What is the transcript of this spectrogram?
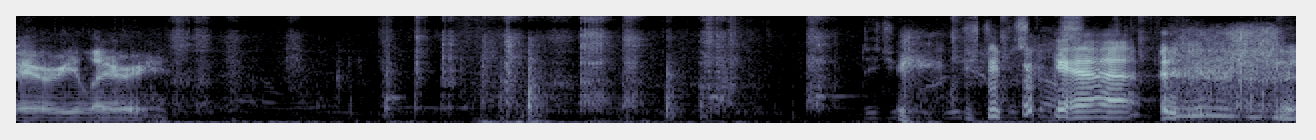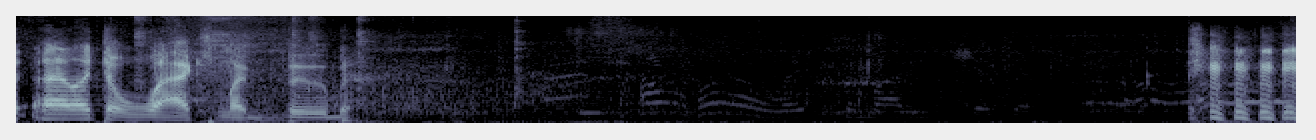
Larry. Did you wish to yeah, I like to wax my boob. I'm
